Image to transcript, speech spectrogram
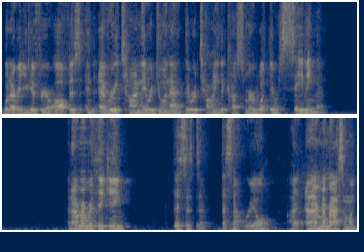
whatever you get for your office. And every time they were doing that, they were telling the customer what they were saving them. And I remember thinking, this isn't, that's not real. I, and I remember asking, like,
